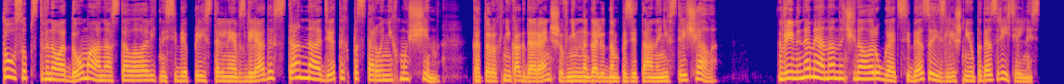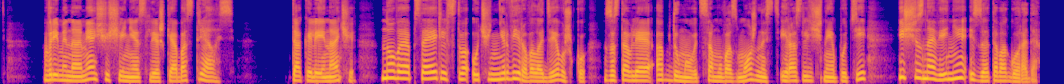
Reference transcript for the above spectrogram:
то у собственного дома она стала ловить на себе пристальные взгляды странно одетых посторонних мужчин, которых никогда раньше в немноголюдном Позитано не встречала. Временами она начинала ругать себя за излишнюю подозрительность. Временами ощущение слежки обострялось. Так или иначе, новое обстоятельство очень нервировало девушку, заставляя обдумывать саму возможность и различные пути исчезновения из этого города.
